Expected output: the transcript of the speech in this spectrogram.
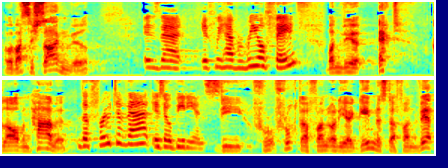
Aber was ich sagen will, is that if we have real faith, wenn wir echt Glauben haben, the fruit of that is obedience. die Fru- Frucht davon oder die Ergebnis davon wird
